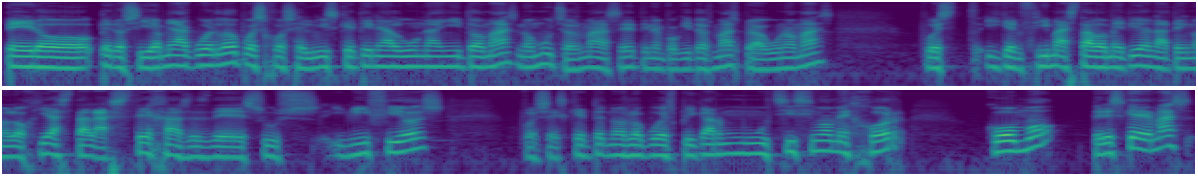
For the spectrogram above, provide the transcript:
Pero, pero si yo me acuerdo, pues José Luis, que tiene algún añito más, no muchos más, ¿eh? tiene poquitos más, pero alguno más, pues, y que encima ha estado metido en la tecnología hasta las cejas desde sus inicios, pues es que te- nos lo puede explicar muchísimo mejor cómo. Pero es que además,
